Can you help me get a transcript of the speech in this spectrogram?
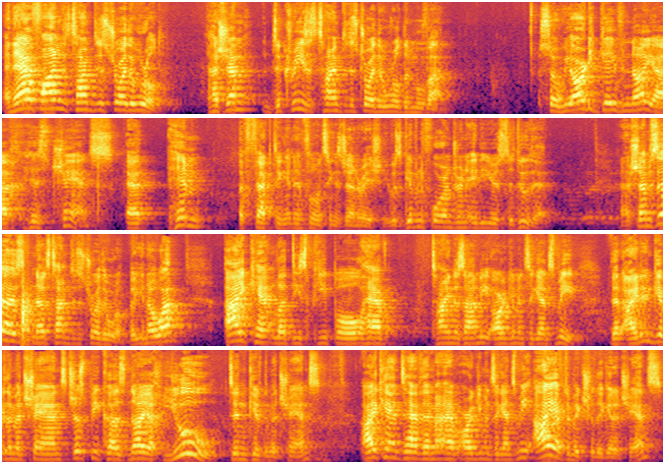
And now finally it's time to destroy the world. Hashem decrees it's time to destroy the world and move on. So we already gave Noach his chance at him affecting and influencing his generation. He was given 480 years to do that. And Hashem says, now it's time to destroy the world. But you know what? I can't let these people have Tainazami arguments against me. That I didn't give them a chance just because Noach, you didn't give them a chance. I can't have them have arguments against me. I have to make sure they get a chance.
